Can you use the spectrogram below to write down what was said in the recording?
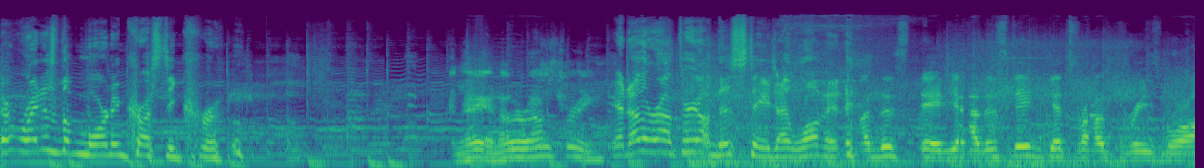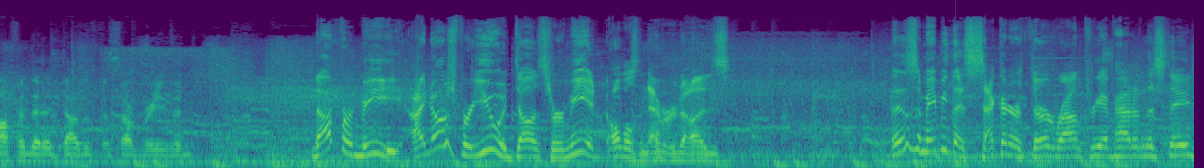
Right as the morning Krusty Crew. And hey, another round three. Another round three on this stage. I love it. On this stage, yeah, this stage gets round threes more often than it doesn't for some reason. Not for me. I know it's for you it does. For me, it almost never does. This is maybe the second or third round three I've had on this stage.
